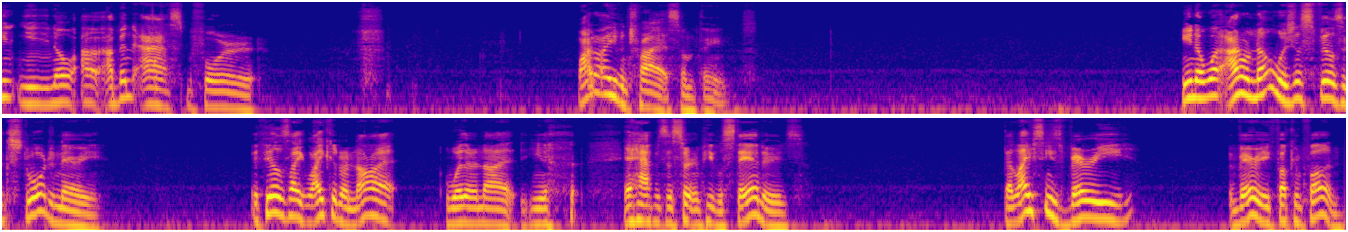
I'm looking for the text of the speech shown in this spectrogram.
you, you know, I, I've been asked before, why do I even try at some things? You know what? I don't know. It just feels extraordinary. It feels like, like it or not, whether or not, you know, it happens to certain people's standards, that life seems very, very fucking fun.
